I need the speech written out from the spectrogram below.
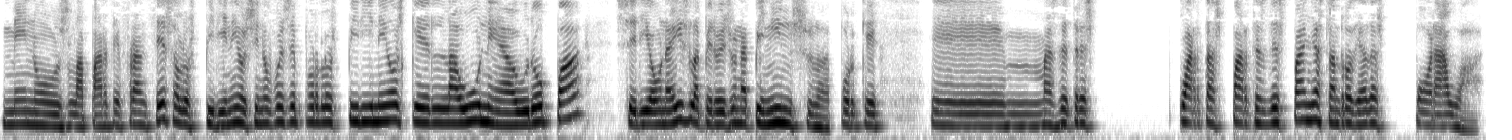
menos la parte francesa, los Pirineos. Si no fuese por los Pirineos que la une a Europa, sería una isla, pero es una península porque eh, más de tres cuartas partes de España están rodeadas por agua.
